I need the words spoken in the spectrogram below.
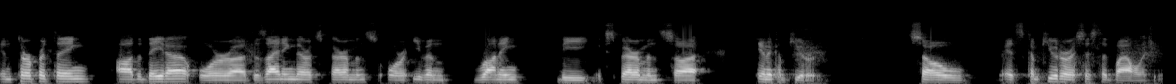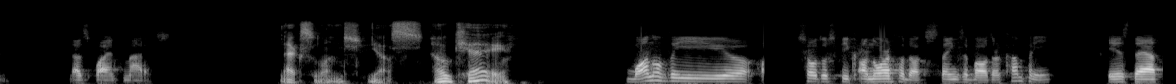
interpreting uh, the data or uh, designing their experiments or even running the experiments uh, in a computer. So it's computer assisted biology. That's bioinformatics. Excellent. Yes. Okay. One of the, uh, so to speak, unorthodox things about our company is that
